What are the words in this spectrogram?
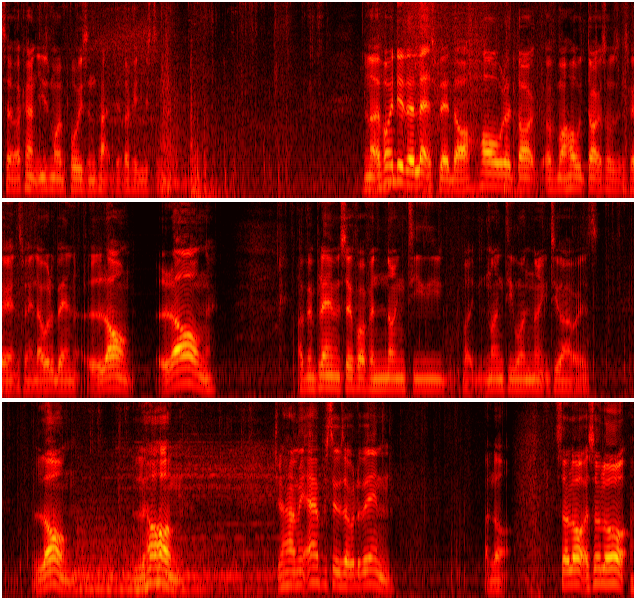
So I can't use my poison tactic like I used to. And like if I did a let's play the whole of dark of my whole Dark Souls experience, man, that would have been long, long. I've been playing so far for 90, like 91, 92 hours. Long, long. Do you know how many episodes that would have been? A lot. It's a lot. It's a lot.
